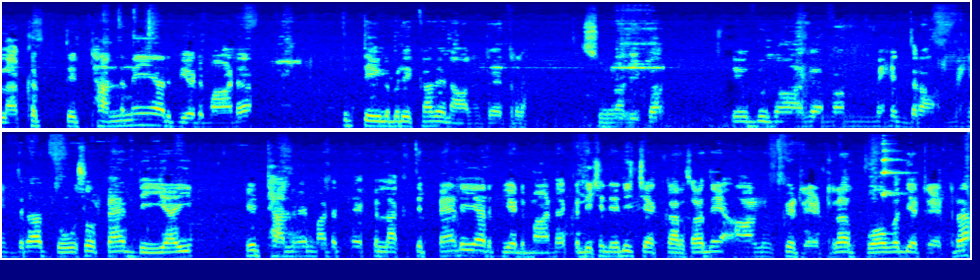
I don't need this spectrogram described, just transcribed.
ਲੱਖ ਤੇ 98000 ਰੁਪਏ ਡਿਮਾਂਡ ਆ ਤੇ ਤੇਲ ਬ੍ਰੇਕਾਂ ਦੇ ਨਾਲ ਆ ਟਰੈਕਟਰ, ਸੋਨਾਲੀਕਾ। ਤੇ ਦੂਗਾ ਆ ਗਿਆ ਵਾ ਮਹਿੰਦਰਾ ਮਹਿੰਦਰਾ 265 DI ਇਹ 98 ਮਾਡਲ 1 ਲੱਖ ਤੇ 65000 ਰੁਪਏ ਡਿਮਾਂਡ ਹੈ। ਕੰਡੀਸ਼ਨ ਇਹਦੀ ਚੈੱਕ ਕਰ ਸਕਦੇ ਆ ਆਲ ਓਕੇ ਟਰੈਕਟਰ ਆ, ਬਹੁਤ ਵਧੀਆ ਟਰੈਕਟਰ ਆ।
